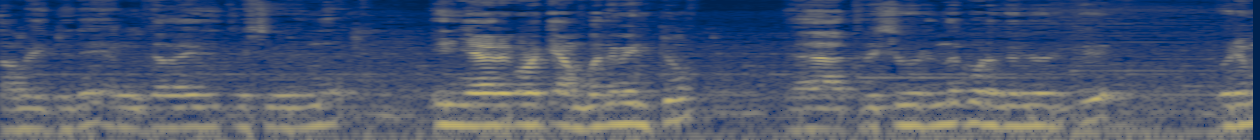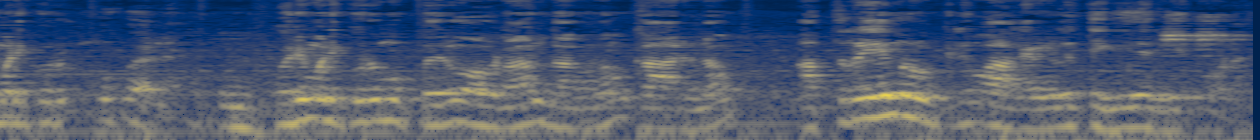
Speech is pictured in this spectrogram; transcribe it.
സമയത്തിന് ഞങ്ങൾക്ക് അതായത് തൃശ്ശൂരിൽ നിന്ന് ഇരിഞ്ഞാലക്കുടയ്ക്ക് അമ്പത് മിനിറ്റും തൃശ്ശൂരിൽ നിന്ന് കൊടുങ്ങല്ലൂർക്ക് ഒരു മണിക്കൂർ മുപ്പതല്ല. ഒരു മണിക്കൂർ മുപ്പത് ഓടാൻ ഉണ്ടാവണം കാരണം അത്രയും റൂട്ടിൽ വാഹനങ്ങൾ തെങ്ങി തെങ്ങി പോകണം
